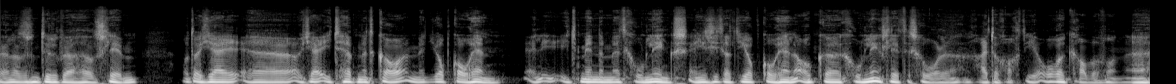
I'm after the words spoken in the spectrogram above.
en dat is natuurlijk wel heel slim. Want als jij, uh, als jij iets hebt met, met Job Cohen en iets minder met GroenLinks... en je ziet dat Job Cohen ook uh, GroenLinks-lid is geworden... dan ga je toch achter je oren krabben van... Uh,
